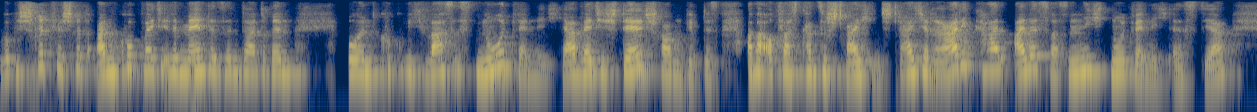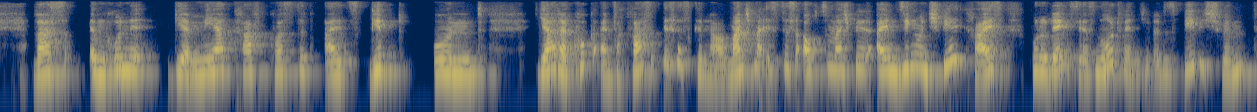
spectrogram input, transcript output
wirklich Schritt für Schritt an, guck, welche Elemente sind da drin und guck wirklich, was ist notwendig, ja, welche Stellschrauben gibt es, aber auch was kannst du streichen. Streiche radikal alles, was nicht notwendig ist, ja, was im Grunde dir mehr Kraft kostet als gibt und ja, da guck einfach, was ist es genau? Manchmal ist es auch zum Beispiel ein Sing- und Spielkreis, wo du denkst, der ist notwendig oder das Babyschwimmen.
